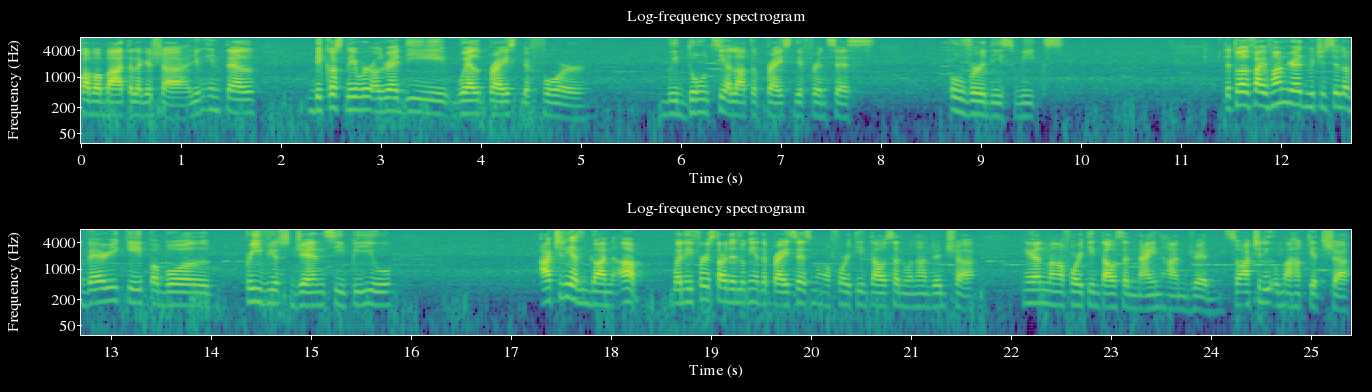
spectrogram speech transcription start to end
pababa talaga siya. Yung Intel because they were already well priced before we don't see a lot of price differences over these weeks the 12500 which is still a very capable previous gen CPU actually has gone up. When we first started looking at the prices, mga 14,100 siya. Ngayon, mga 14,900. So actually, umahakit siya.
